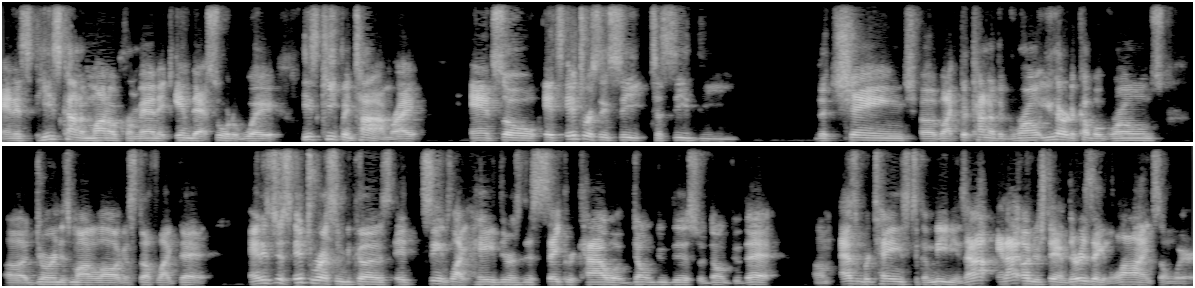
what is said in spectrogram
and it's he's kind of monochromatic in that sort of way. He's keeping time right? And so it's interesting to see to see the the change of like the kind of the groan you heard a couple groans uh, during this monologue and stuff like that. And it's just interesting because it seems like hey there's this sacred cow of don't do this or don't do that um, as it pertains to comedians and I, and I understand there is a line somewhere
